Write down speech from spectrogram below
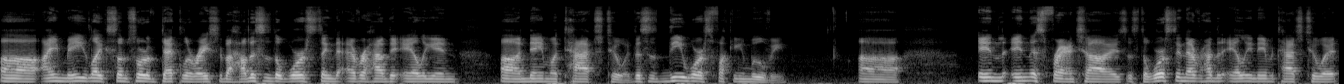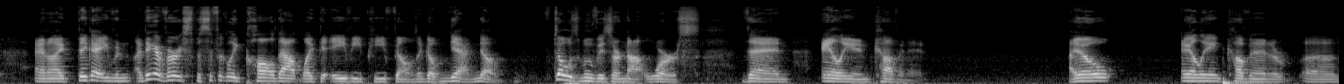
uh, I made like some sort of declaration about how this is the worst thing to ever have the Alien uh, name attached to it. This is the worst fucking movie. Uh, in in this franchise. It's the worst thing that ever had an alien name attached to it. And I think I even I think I very specifically called out like the AVP films and go, yeah, no, those movies are not worse than Alien Covenant. I owe Alien Covenant a, uh,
